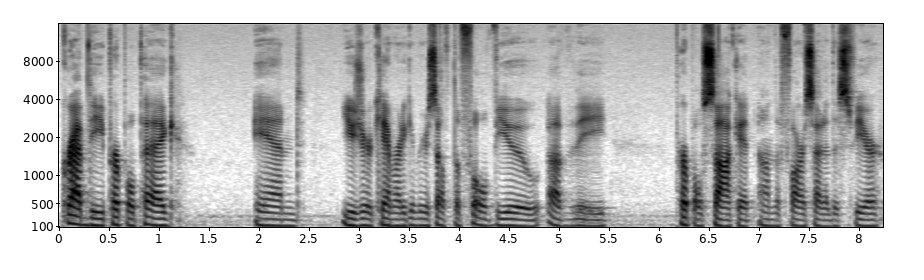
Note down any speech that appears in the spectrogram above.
Grab the purple peg and use your camera to give yourself the full view of the purple socket on the far side of the sphere.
